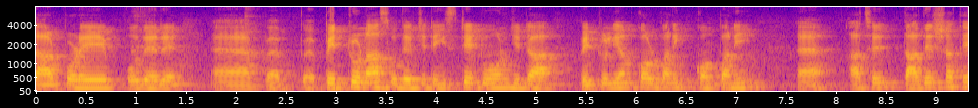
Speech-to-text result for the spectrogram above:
তারপরে ওদের পেট্রোনাস ওদের যেটা স্টেট ওন যেটা পেট্রোলিয়াম কোম্পানি কোম্পানি আছে। তাদের সাথে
